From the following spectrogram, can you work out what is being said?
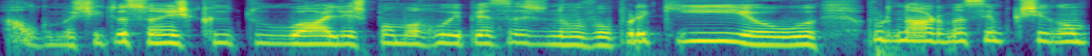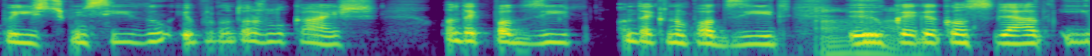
Algumas situações que tu olhas para uma rua e pensas não vou por aqui, ou por norma, sempre que chego a um país desconhecido, eu pergunto aos locais onde é que podes ir, onde é que não podes ir, eh, o que é que é aconselhado e,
